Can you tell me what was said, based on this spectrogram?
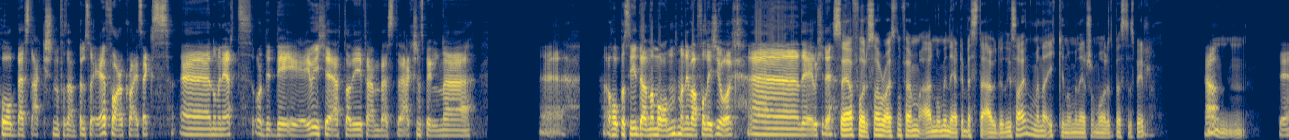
på Best Action for eksempel, så er Far Cry 6 eh, nominert. Og det, det, er jo ikke et av de fem beste actionspillene eh, Jeg håper å si denne måneden, men i hvert fall ikke i år. Eh, det er jo ikke det. Ser jeg Forza Horizon 5 er nominert til beste audiodesign, men det er ikke nominert som årets beste spill. Ja, mm. det,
